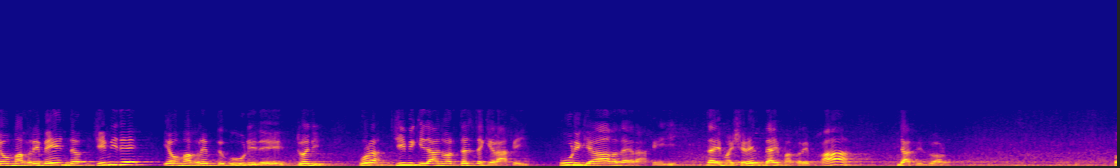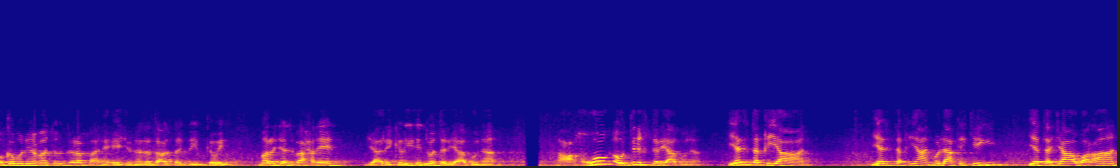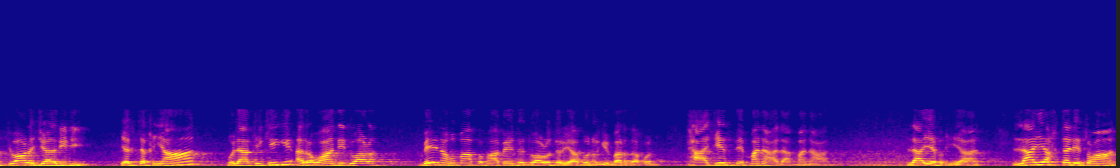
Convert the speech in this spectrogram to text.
یو مغربین د جمی دی یو مغرب د اوړي دی دو دی ګوره جمی کې د انور دلته کې راخی اوړي کې هغه ځای راخی دی دای مشرب دای مغرب ها دا په دواړو حکم نعمتون رب باندې ایجنه د دال تکذیب کوي مرج البحرین جاری کړی د دو دریابونه خوک او تریخ دریابونه یلتقیان یلتقیان ملاقات کیږي یتجاوران دواړه جاری دي یلتقیان ملاقات کیږي روان دي دواړه بینهما په ما بین د دواړو دریابونو کې برزخ حاجز د منع ده منع لا يبغيان لا يختلطان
